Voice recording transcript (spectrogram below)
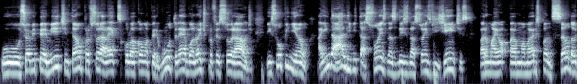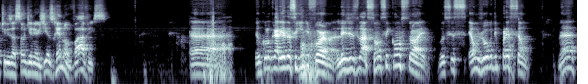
O senhor me permite, então, o professor Alex colocou uma pergunta, né? Boa noite, professor Aldi. Em sua opinião, ainda há limitações nas legislações vigentes para, maior, para uma maior expansão da utilização de energias renováveis? É, eu colocaria da seguinte forma: legislação se constrói. Você, é um jogo de pressão, né?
